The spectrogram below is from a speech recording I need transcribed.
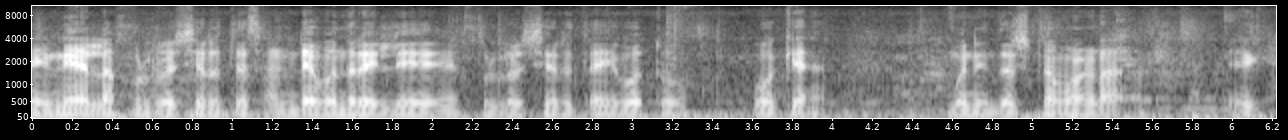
ನಿನ್ನೆ ಎಲ್ಲ ಫುಲ್ ರಶ್ ಇರುತ್ತೆ. ಸಂಡೇ ಬಂದರೆ ಇಲ್ಲಿ ಫುಲ್ ರಶ್ ಇರುತ್ತೆ. ಇವತ್ತು ಓಕೆ ಬನ್ನಿ ದರ್ಶನ ಮಾಡೋಣ ಹೇಗೆ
